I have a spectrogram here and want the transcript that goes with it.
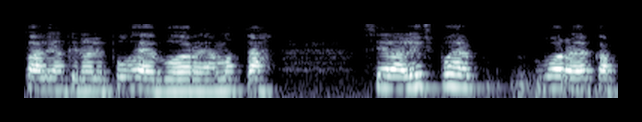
paljonkin oli puheenvuoroja, mutta siellä oli yksi puheenvuoro, joka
